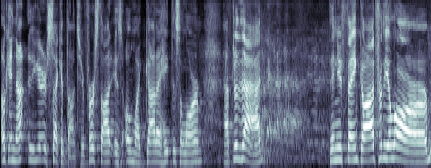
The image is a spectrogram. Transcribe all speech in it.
Okay, not your second thoughts. Your first thought is, oh my God, I hate this alarm. After that, then you thank God for the alarm.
